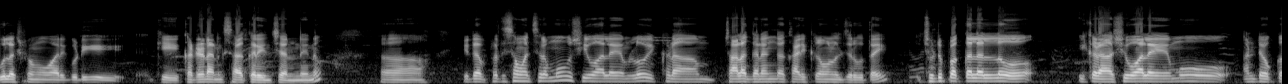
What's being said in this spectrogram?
భూలక్ష్మి అమ్మవారి గుడికి కట్టడానికి సహకరించాను నేను. ఇట ప్రతి సంవత్సరము శివాలయంలో ఇక్కడ చాలా ఘనంగా కార్యక్రమాలు జరుగుతాయి. చుట్టుపక్కలలో ఇక్కడ శివాలయము అంటే ఒక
